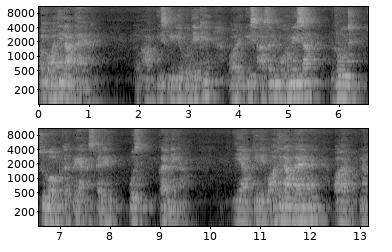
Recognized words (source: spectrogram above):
और बहुत ही लाभदायक है। तो आप इस वीडियो को देखें और इस आसन को हमेशा रोज़ सुबह उठकर प्रयास करें उस करने का। ये आपके लिए बहुत ही लाभदायक है और अपना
